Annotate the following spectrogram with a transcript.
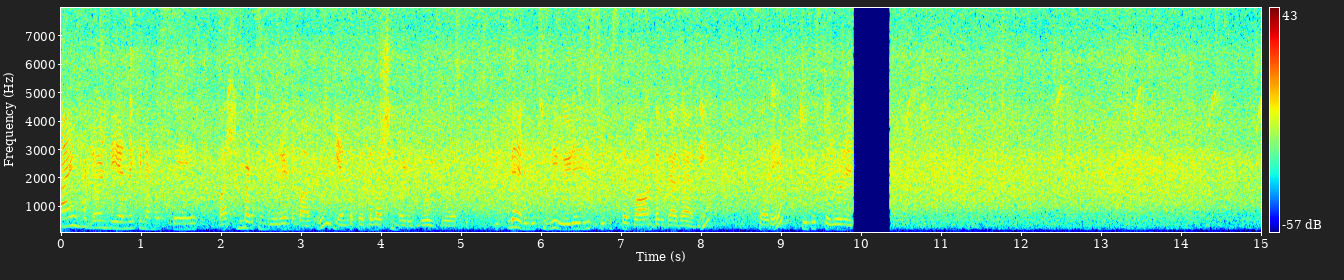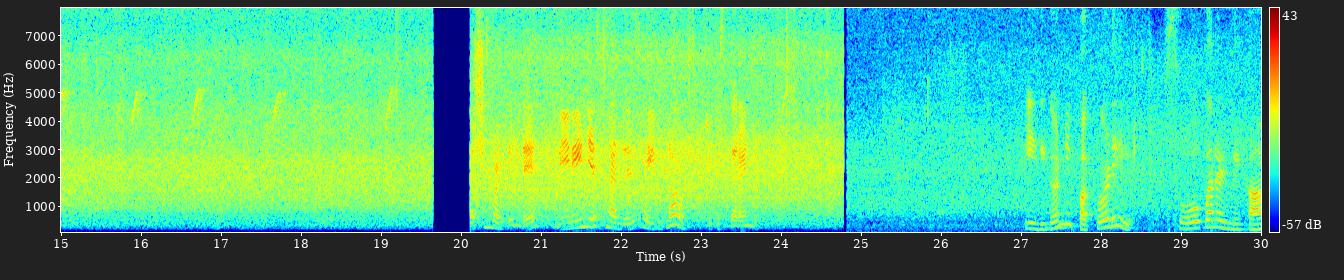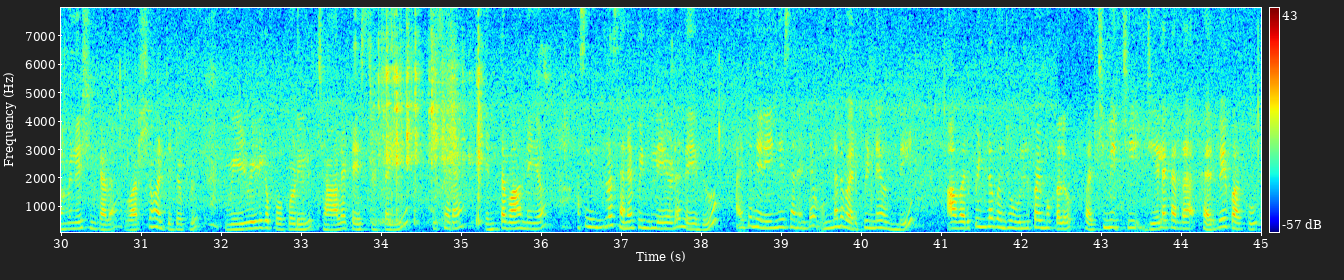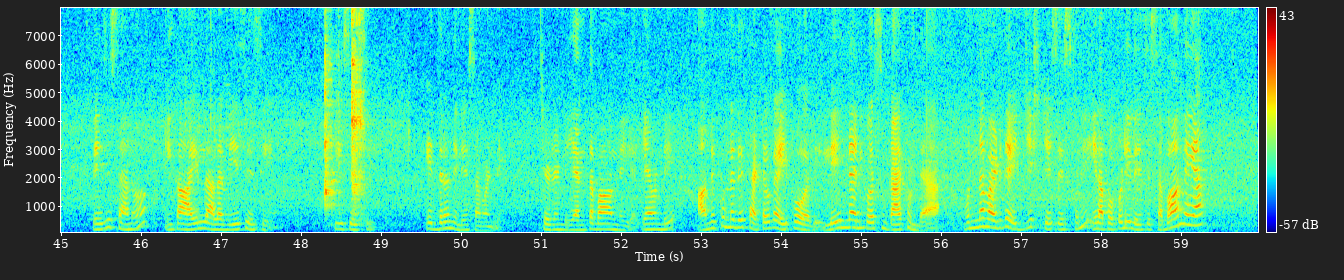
Hi hello అండి. అందరికీ నమస్తే. వర్షం పడుతుంది చూడండి మాకు. ఎంత పెద్ద వర్షం పడిందో ఇప్పుడు వరకు ఇప్పుడే అనిపించింది వీడియో తీసి చూపిస్తే బాగుంటుంది కదా అని. సరే చూపిస్తా చూడండి. వర్షం పడుతుంటే నేనేం చేస్తున్నాను తెలుసా ఇంట్లో? చూపిస్తారండి ఇదిగోండి పకోడీలు. సూపర్ అండి కాంబినేషన్ కదా. వర్షం వచ్చేటప్పుడు వేడివేడిగా పకోడీలు చాలా టేస్ట్ ఉంటాయి. చూసారా? ఎంత బాగున్నాయో. అసలు ఇంట్లో శనగపిండి లేవడం లేదు. అయితే నేను ఏం చేశానంటే ఉన్నది వరిపిండే ఉంది. ఆ వరిపిండిలో కొంచెం ఉల్లిపాయ ముక్కలు పచ్చిమిర్చి జీలకర్ర కరివేపాకు వేసేసాను. ఇంకా ఆయిల్ అలా వేసేసి తీసేసి ఇద్దరం తినేసామండి. చూడండి ఎంత బాగున్నాయో. ఏమండి? అనుకున్నది తటవుగా అయిపోవాలి. లేని దానికోసం కాకుండా ఉన్న వాటితో అడ్జస్ట్ చేసేసుకుని ఇలా పకోడీలు వేసేస్తా బాగున్నాయా?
